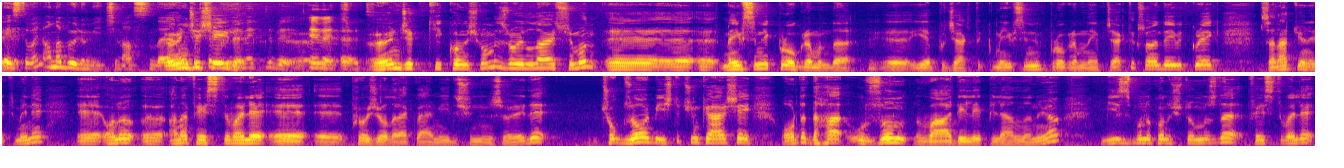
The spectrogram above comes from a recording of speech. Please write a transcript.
festivalin ana bölümü için aslında. Yani Önce şeydi, kıymetli bir. Evet. Önceki konuşmamız Royal Lyceum'un e, e, mevsimlik programında e, yapacaktık. Mevsimlik programını yapacaktık. Sonra David Craig sanat yönetmeni e, onu e, ana festivale e, e, proje olarak vermeyi düşündüğünü söyledi. Çok zor bir işti çünkü her şey orada daha uzun vadeli planlanıyor. Biz bunu konuştuğumuzda festivale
